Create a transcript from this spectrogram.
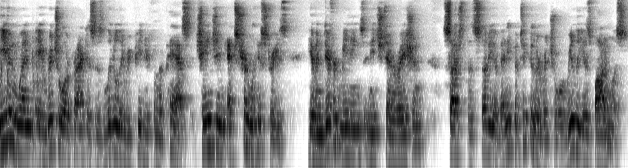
even when a ritual or practice is literally repeated from the past, changing external histories given different meanings in each generation, such the study of any particular ritual really is bottomless.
